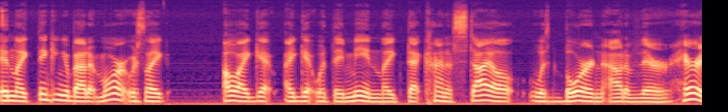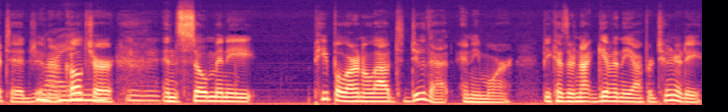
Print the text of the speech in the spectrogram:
in like thinking about it more, it was like, oh, I get I get what they mean. Like that kind of style was born out of their heritage and Right. their culture, Mhm. and so many people aren't allowed to do that anymore because they're not given the opportunity.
